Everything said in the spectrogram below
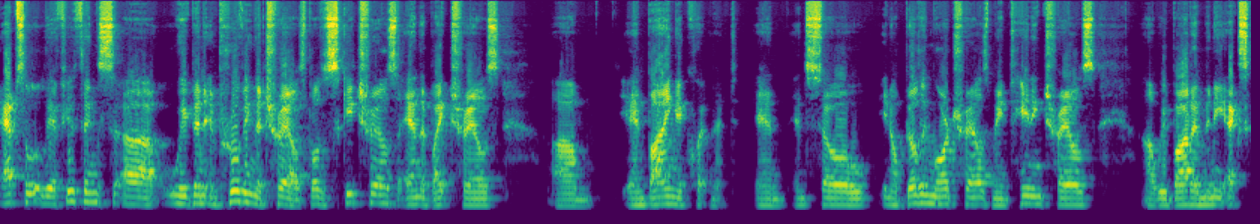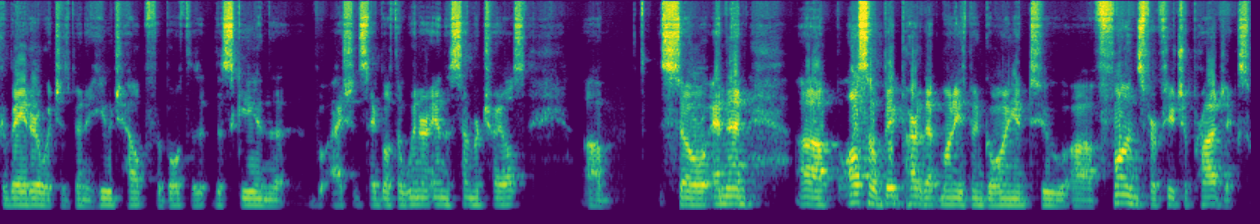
absolutely. A few things. Uh, we've been improving the trails, both the ski trails and the bike trails, um, and buying equipment. And and so you know, building more trails, maintaining trails. Uh, we bought a mini excavator, which has been a huge help for both the, the ski and the I should say both the winter and the summer trails. Um, so and then uh, also a big part of that money has been going into uh, funds for future projects.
